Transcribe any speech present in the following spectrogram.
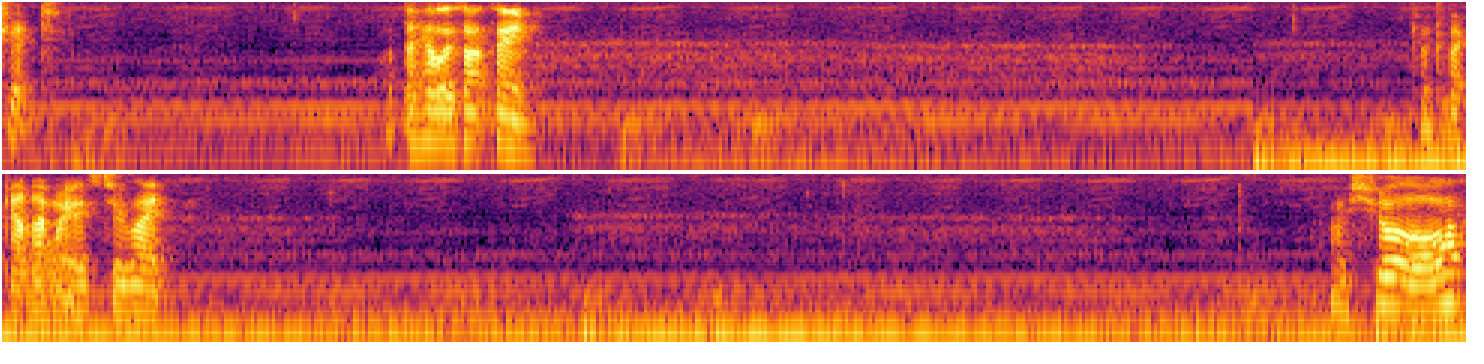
Shit. Hell is that thing? Can't go back out that way, it's too late. I'm sure.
